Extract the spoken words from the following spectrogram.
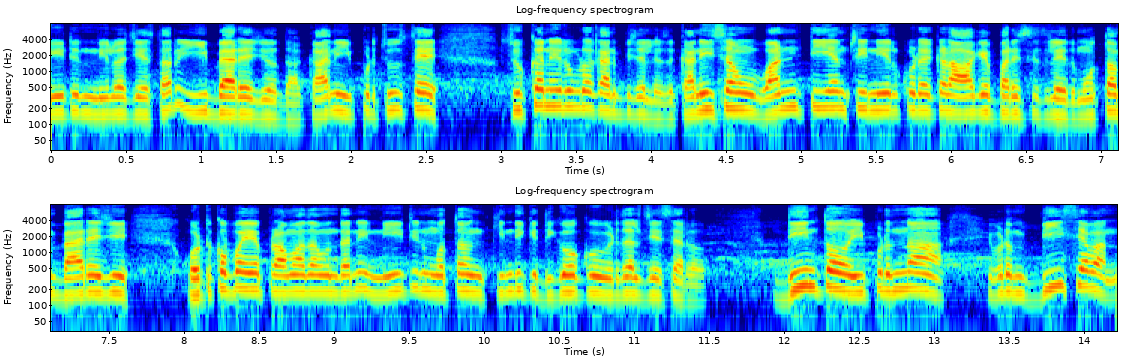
నీటిని నిల్వ చేస్తారు ఈ బ్యారేజ్ వద్ద. కానీ ఇప్పుడు చూస్తే చుక్క నీరు కూడా కనిపించలేదు. కనీసం వన్ టీఎంసీ నీరు కూడా ఇక్కడ ఆగే పరిస్థితి లేదు. మొత్తం బ్యారేజీ కొట్టుకుపోయే ప్రమాదం ఉందని నీటిని మొత్తం కిందికి దిగువకు విడుదల చేశారు. దీంతో ఇప్పుడున్న ఇప్పుడు B seven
